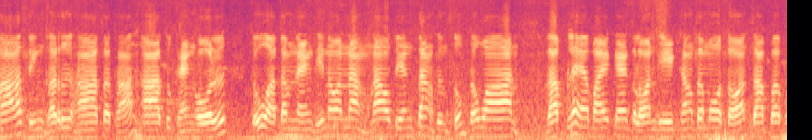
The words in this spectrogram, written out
า สิงคฤหาสถานอาทุกแห่งหนตัวตำแหน่งที่นอนนั่งนาวเตียงตั้งถึงสมทวารรับแล่ใบแกกลอนอีกทางสโมสรสัพพโภ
